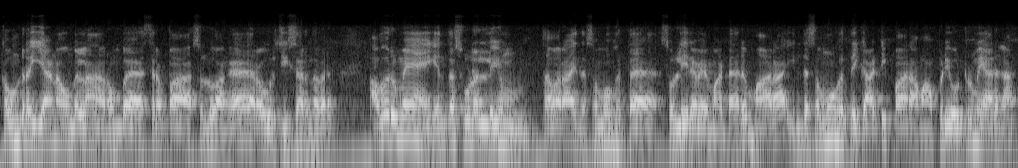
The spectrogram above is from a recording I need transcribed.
கவுண்டர் ஐயான்னு அவங்கெல்லாம் ரொம்ப சிறப்பாக சொல்லுவாங்க ரவுர்ஜி சார்ந்தவர். அவருமே எந்த சூழல்லையும் தவறாக இந்த சமூகத்தை சொல்லிடவே மாட்டார். மாறா இந்த சமூகத்தை காட்டி பார் அவன் அப்படி ஒற்றுமையாக இருக்கான்.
